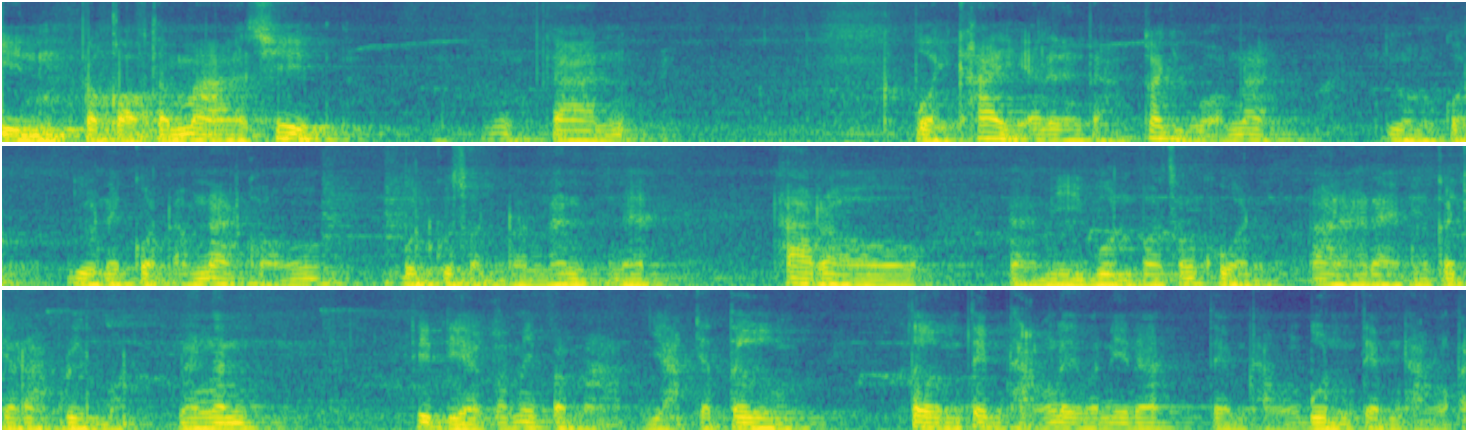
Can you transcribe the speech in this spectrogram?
กินประกอบธรรมาอาชีพ การป่วยไข้อะไรต่างๆ ก็อยู่อำนาจอยู่ในกฎอยู่ในกฎอำนาจของบุญกุศลตอนนั้นนะถ้าเรามีบุญพอสมควรอะไรๆมันก็จะราบรื่นหมดดังนั้นที่เดียวก็ไม่ประมาทอยากจะเติม เติมเต็มถังเลยวันนี้นะเต็มถังบุญเต็มถังไป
